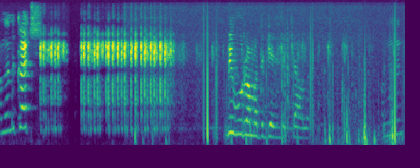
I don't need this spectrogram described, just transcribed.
Ananı kaç. Bir vuramadı gerizekalı. Ananın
